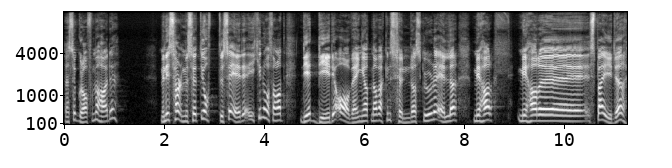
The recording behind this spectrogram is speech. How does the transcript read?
Jeg er så glad for vi har det. Men i Salme 78 så er det ikke noe sånn at det er det det avhenger av at vi har verken søndagsskole eller vi har, vi har eh, speider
